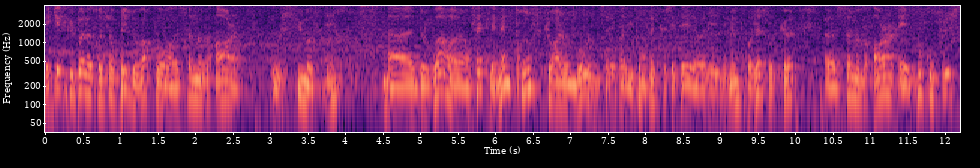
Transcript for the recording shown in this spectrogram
Et quelle fut pas notre surprise de voir pour euh, Sum of R ou Sum of Air, euh, de voir euh, en fait les mêmes tronches qu'Uralombo. On ne savait pas du tout en fait que c'était euh, les, les mêmes projets, sauf que Sum of R est beaucoup plus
